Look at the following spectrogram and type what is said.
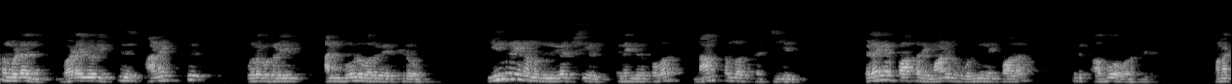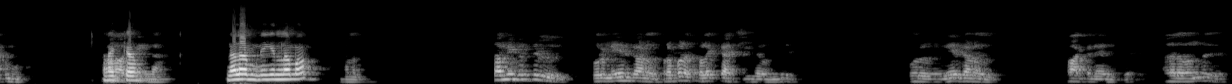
தமிழன் வடையொலிக்கு அனைத்து உறவுகளையும் அன்போடு வரவேற்கிறோம். இன்றைய நமது நிகழ்ச்சியில் இணைந்திருப்பவர் நாம் தமிழர் கட்சியின் இளைஞர் பாசறை மாநில ஒருங்கிணைப்பாளர் திரு அபு அவர்கள். வணக்கம். வணக்கம். நலம். நீங்க நலமா. சமீபத்தில் ஒரு நேர்காணல் பிரபல தொலைக்காட்சியில வந்து ஒரு நேர்காணல் பார்க்க நேர்ந்தது. அதுல வந்து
